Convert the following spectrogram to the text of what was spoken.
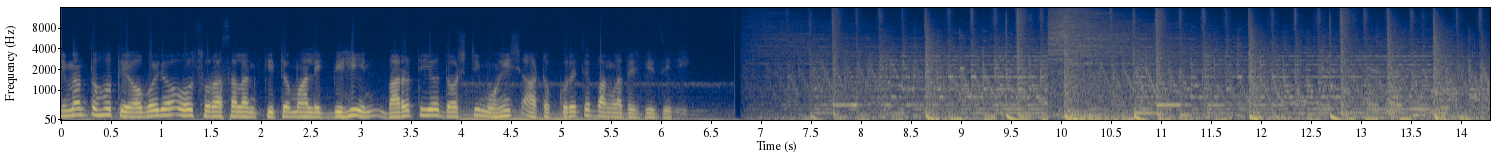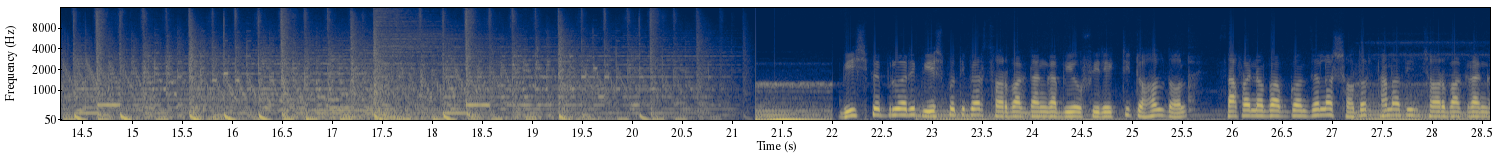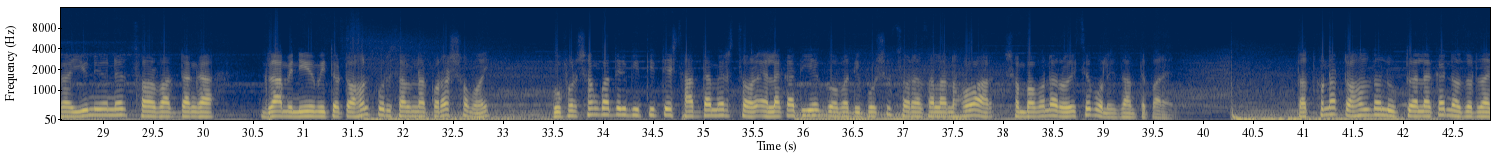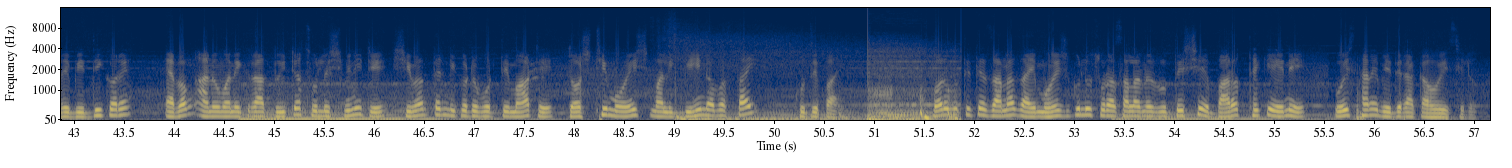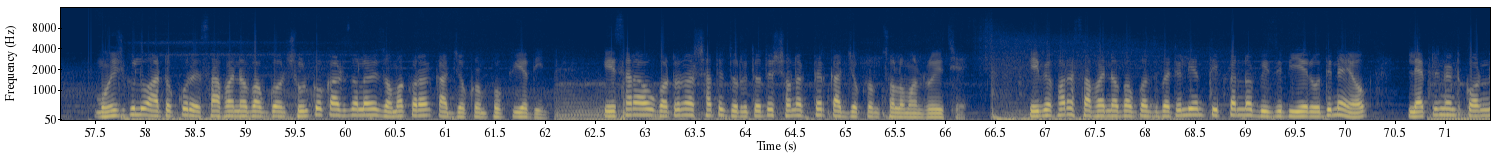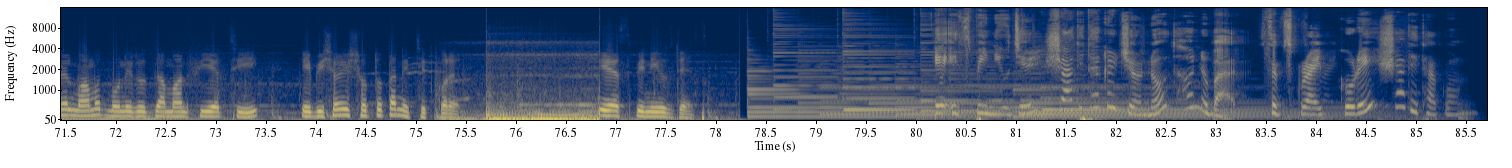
সীমান্ত হতে অবৈধ ও চোরাচালানকৃত মালিকবিহীন ভারতীয় দশটি মহিষ আটক করেছে বাংলাদেশ বিজিবি। বিশ ফেব্রুয়ারি বৃহস্পতিবার সরবাগডাঙ্গা বিওপির একটি টহল দল চাঁপাইনবাবগঞ্জ জেলার সদর থানাধীন সরবাগডাঙ্গা ইউনিয়নের সরবাগডাঙ্গা গ্রামে নিয়মিত টহল পরিচালনা করার সময় গোপন সংবাদের ভিত্তিতে সাদ্দামের চর এলাকা দিয়ে গবাদি পশু চোরাচালান হওয়ার সম্ভাবনা রয়েছে বলে জানতে পারেন। তৎক্ষণাৎ টহল দল উক্ত এলাকায় নজরদারি বৃদ্ধি করে এবং আনুমানিক রাত দুইটা চল্লিশ মিনিটে সীমান্তের নিকটবর্তী মাঠে দশটি মহিষ মালিকবিহীন অবস্থায় খুঁজে পায়। পরবর্তীতে জানা যায়, মহিষগুলো চোরাচালানের উদ্দেশ্যে ভারত থেকে এনে ওই স্থানে বেঁধে রাখা হয়েছিল। মহিষগুলো আটক করে সাফাই নবাবগঞ্জ শুল্ক কার্যালয়ে জমা করার কার্যক্রম প্রক্রিয়া দিন। এছাড়াও ঘটনার সাথে জড়িতদের শনাক্তের কার্যক্রম চলমান রয়েছে। এই ব্যাপারে সাফাই নবাবগঞ্জ ব্যাটালিয়ন তিপ্পান্ন বিজিবি এর অধিনায়ক লেফটেন্যান্ট কর্নেল মোহাম্মদ মনিরুজ্জামান ফিএচি এ বিষয়ে সত্যতা নিশ্চিত করেন। ASP news desk. এএসপি নিউজের সাথে থাকার জন্য ধন্যবাদ। সাবস্ক্রাইব করে সাথে থাকুন।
